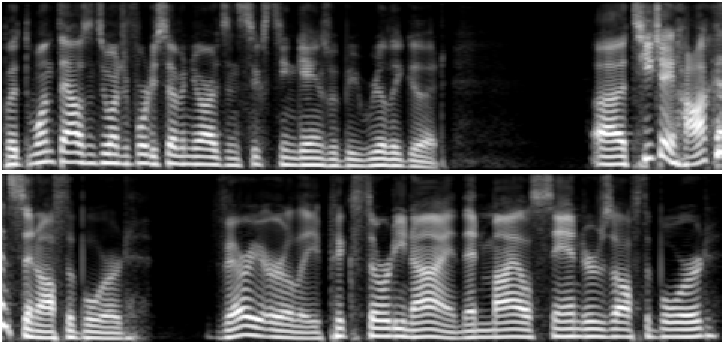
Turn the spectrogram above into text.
But 1,247 yards in 16 games would be really good. Uh, TJ Hockenson off the board very early, pick 39. Then Miles Sanders off the board.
